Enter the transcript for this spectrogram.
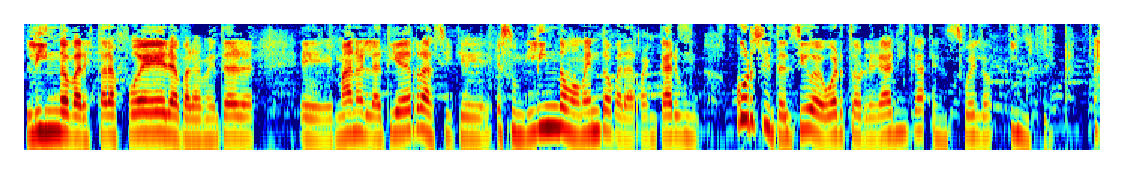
lindo para estar afuera, para meter eh, mano en la tierra, así que es un lindo momento para arrancar un curso intensivo de huerta orgánica en suelo y maceta.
